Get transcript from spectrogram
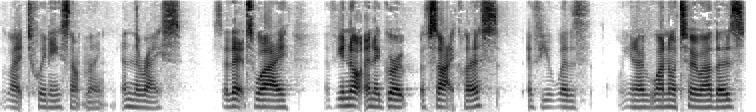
like 20 something in the race. So that's why if you're not in a group of cyclists, if you're with, you know, one or two others,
